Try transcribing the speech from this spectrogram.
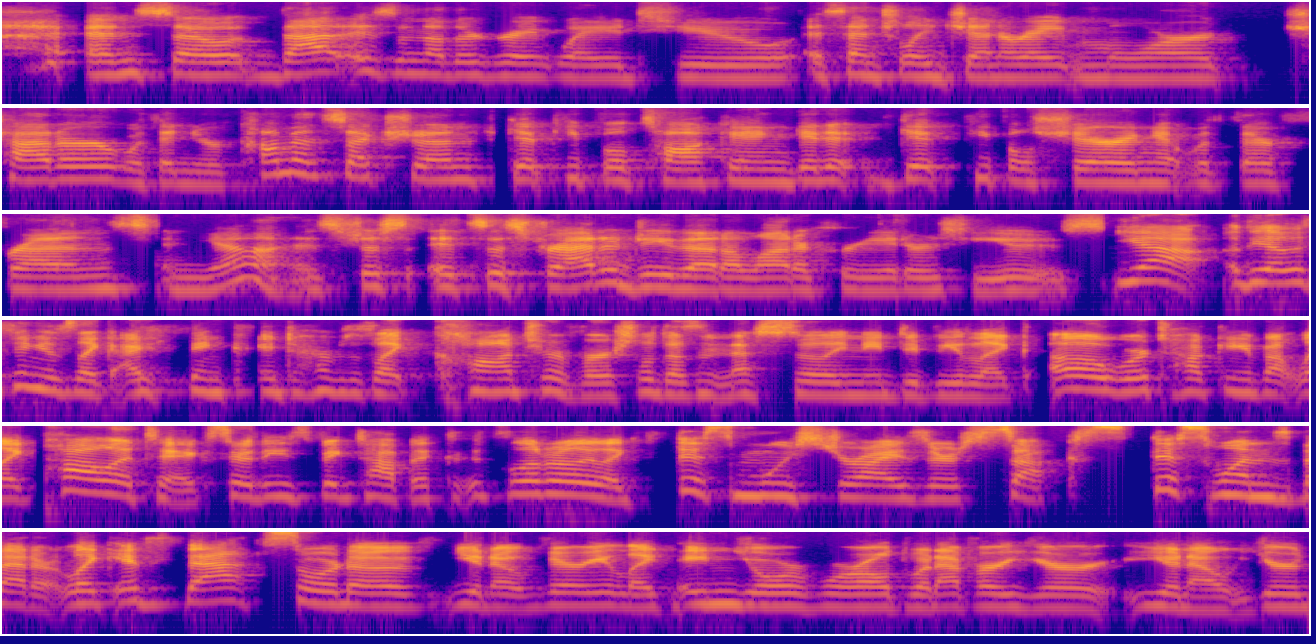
and so that is another great way to essentially generate more chatter within your comment section, get people talking, get it, get people sharing it with their friends. And yeah, it's just, it's a strategy that a lot of creators use. Yeah. The other thing is like, I think in terms of like controversial doesn't necessarily need to be like, oh, we're talking about like politics or these big topics. It's literally like this moisturizer sucks. This one's better. Like it's that sort of, you know, very like in your world, whatever your, you know, your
